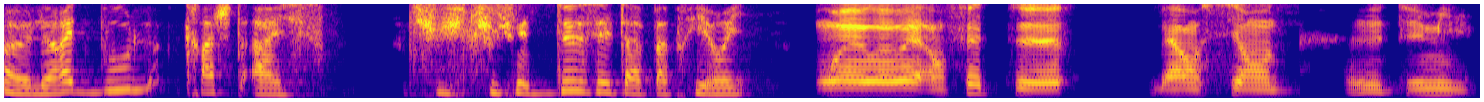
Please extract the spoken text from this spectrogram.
euh, le Red Bull Crashed Ice. Tu, fais deux étapes a priori. Ouais, ouais, ouais. En fait, euh, ben, c'est en 2013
